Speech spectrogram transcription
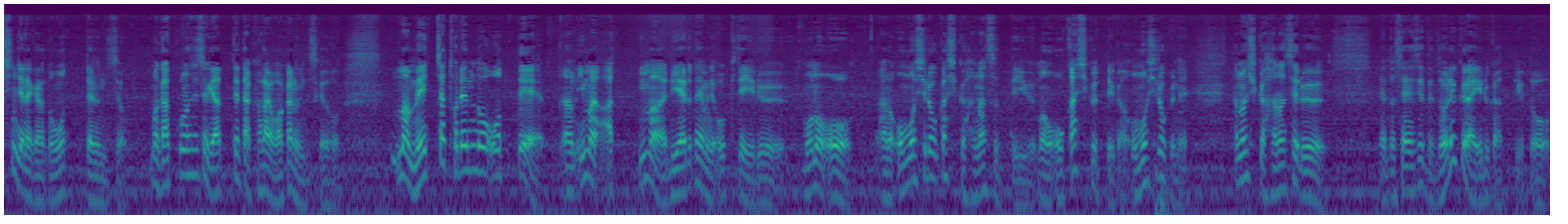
しいんじゃないかなと思ってるんですよ。まあ、学校の先生がやってたからわかるんですけど、まあ、めっちゃトレンドを追って、あの今、今リアルタイムで起きているものを、あの、面白おかしく話すっていう、まあ、おかしくっていうか、面白くね、楽しく話せる、えっと、先生ってどれくらいいるかっていうと、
